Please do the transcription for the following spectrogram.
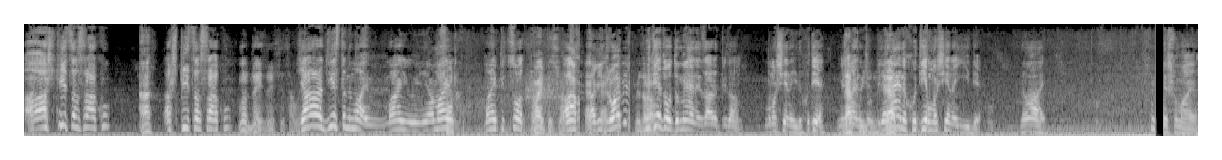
а шпіца в сраку. А? А шпіца в сраку. Ну, 200, 200 сам. Я 200 не маю. Маю, я маю, Сотку. маю 500. Давай 500. А, а відробиш? Відроблю. Ходи до, до мене, зараз підам. Бо машина їде. Ходи. Біля Де мене поїде? тут. Біля Де? мене ходи, бо машина їде. Давай. Ти що маю?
